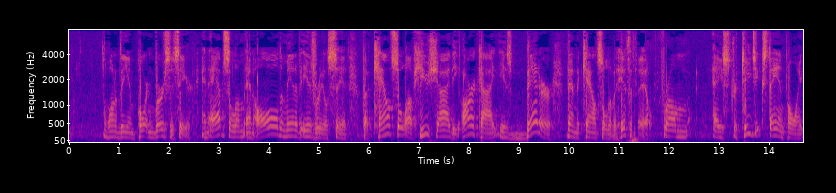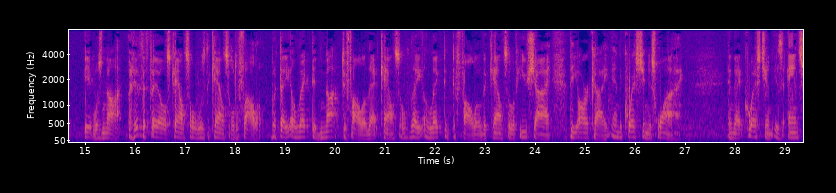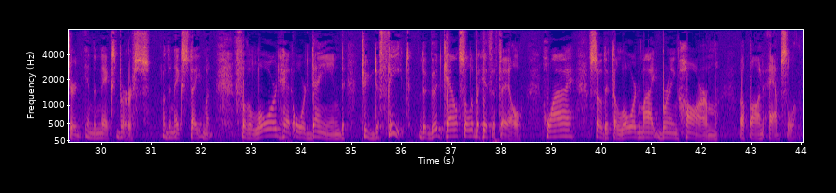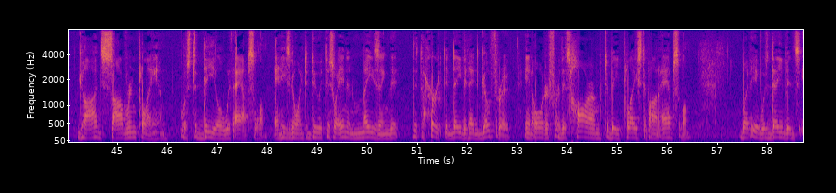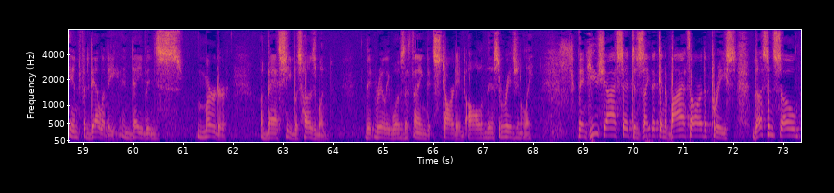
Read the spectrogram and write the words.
one of the important verses here. And Absalom and all the men of Israel said, The counsel of Hushai the Archite is better than the counsel of Ahithophel. From a strategic standpoint, it was not. Ahithophel's counsel was the counsel to follow, but they elected not to follow that counsel. They elected to follow the counsel of Hushai the Archite, and the question is why? And that question is answered in the next verse or the next statement. For the Lord had ordained to defeat the good counsel of Ahithophel. Why? So that the Lord might bring harm upon Absalom. God's sovereign plan was to deal with Absalom. And he's going to do it this way. Isn't it amazing that, that the hurt that David had to go through in order for this harm to be placed upon Absalom? But it was David's infidelity and David's murder of Bathsheba's husband that really was the thing that started all of this originally. Then Hushai said to Zadok and Abiathar the priests, Thus and so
